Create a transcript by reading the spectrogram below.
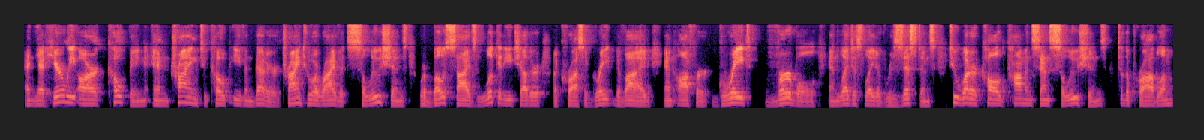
And yet here we are coping and trying to cope even better, trying to arrive at solutions where both sides look at each other across a great divide and offer great verbal and legislative resistance to what are called common sense solutions to the problem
